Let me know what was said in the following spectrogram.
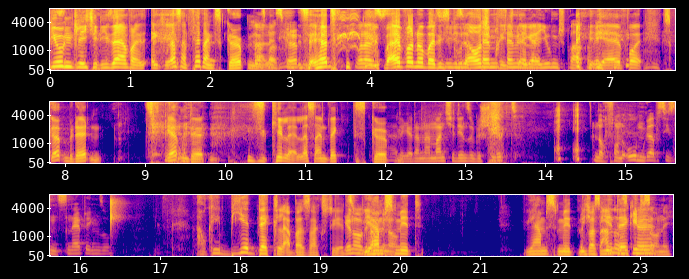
Jugendliche, die sagen einfach, ey, lass ein Fett ein Skirpen, Lass mal Alter. skirpen. Das hört, das einfach nur, weil sich's wie gut ausspricht. Family Alter. Jugendsprache. ja, voll. Skirpen bedeuten. Skirpen bedeuten. Das ist ein Killer. Lass einen weg, das Ja, Skirpen. Digga, dann haben manche den so geschnippt. noch von oben gab es diesen Snapping so. Okay, Bierdeckel aber sagst du jetzt. Genau, wir genau, haben es genau. mit. Wir haben es mit, Mit nicht was anderes geht es Bierdeckel, auch nicht.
